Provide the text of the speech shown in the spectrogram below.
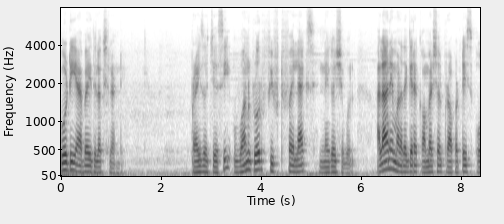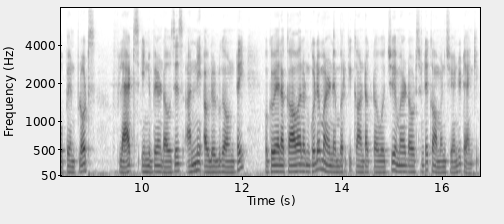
కోటి యాభై ఐదు లక్షలండి. ప్రైస్ వచ్చేసి one crore fifty five lakhs negotiable. అలానే మన దగ్గర commercial properties open plots flats independent houses అన్నీ అవైలబుల్గా ఉంటాయి. ఒకవేళ కావాలనుకుంటే మన నెంబర్కి కాంటాక్ట్ అవ్వచ్చు. ఏమైనా డౌట్స్ ఉంటే కామెంట్ చేయండి. Thank you.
